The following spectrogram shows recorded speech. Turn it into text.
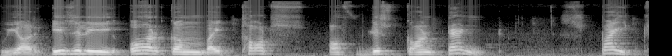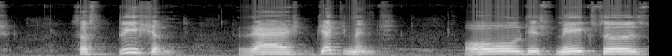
we are easily overcome by thoughts of discontent, spite, suspicion, rash judgments. All this makes us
